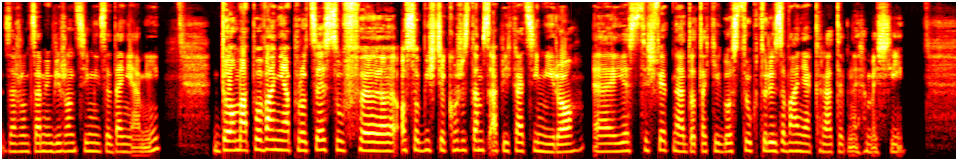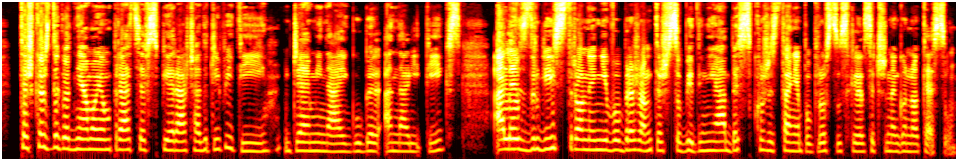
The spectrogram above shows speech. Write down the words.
zarządzamy bieżącymi zadaniami. Do mapowania procesów e, osobiście korzystam z aplikacji Miro. E, Jest świetna do takiego strukturyzowania kreatywnych myśli. Też każdego dnia moją pracę wspiera ChatGPT, Gemini, Google Analytics, ale z drugiej strony nie wyobrażam też sobie dnia bez skorzystania po prostu z klasycznego notesu.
